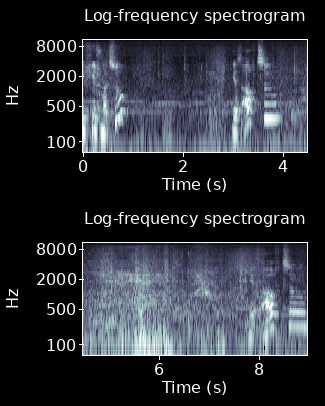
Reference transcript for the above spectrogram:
Ich hier schon mal zu. Hier ist auch zu. Hier ist auch zu.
